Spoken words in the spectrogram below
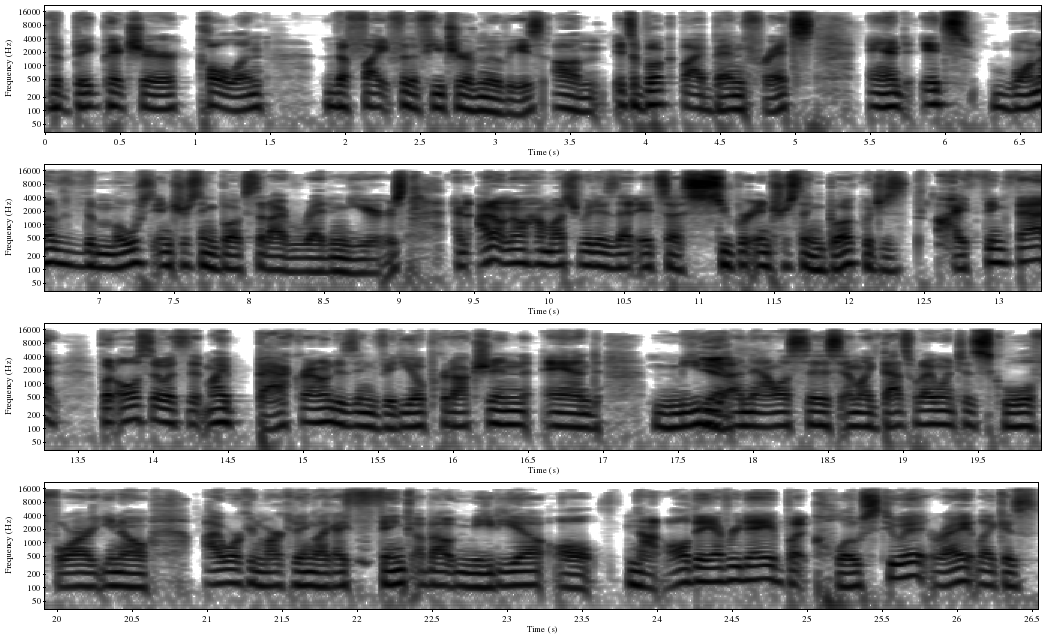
the big picture colon the Fight for the Future of Movies. Um, it's a book by Ben Fritz, and it's one of the most interesting books that I've read in years. And I don't know how much of it is that it's a super interesting book, which is, I think that, but also it's that my background is in video production and media yeah. analysis. And like, that's what I went to school for. You know, I work in marketing. Like, I think about media all, not all day, every day, but close to it, right? Like, as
